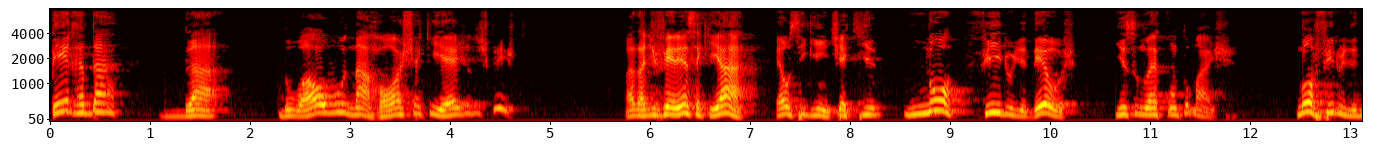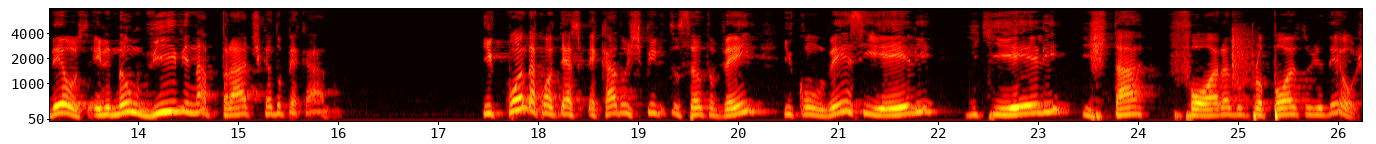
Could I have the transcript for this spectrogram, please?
perda da, do alvo na rocha que é Jesus Cristo. Mas a diferença que há é o seguinte: é que no Filho de Deus, isso não é quanto mais. No Filho de Deus, ele não vive na prática do pecado. E quando acontece o pecado, o Espírito Santo vem e convence ele de que ele está fora do propósito de Deus.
